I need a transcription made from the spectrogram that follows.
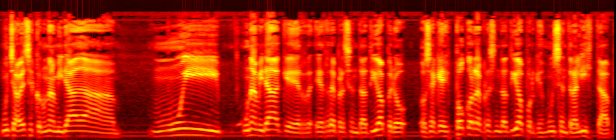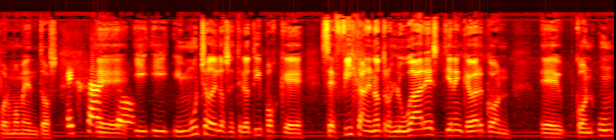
muchas veces con una mirada muy una mirada que es representativa pero o sea que es poco representativa porque es muy centralista por momentos Exacto. Eh, y, y, y muchos de los estereotipos que se fijan en otros lugares tienen que ver con, eh, con un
